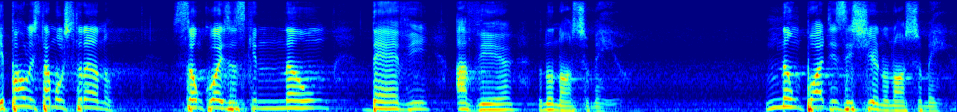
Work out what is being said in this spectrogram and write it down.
E Paulo está mostrando, são coisas que não deve haver no nosso meio. Não pode existir no nosso meio.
